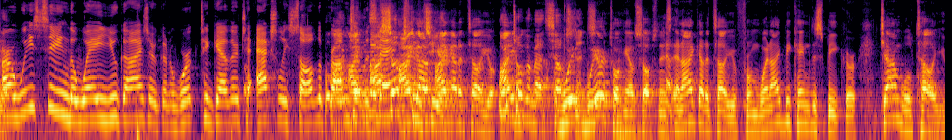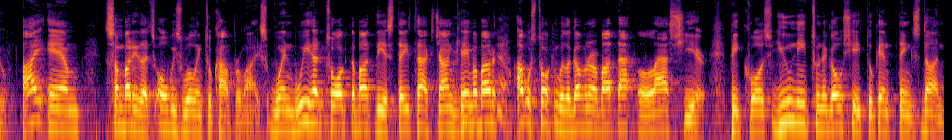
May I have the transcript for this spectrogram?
Are we seeing the way you guys are going to work together to actually solve the problems well, of the state? I, got, I got to tell you, we're I, talking about substance. We, we are talking about substance, yeah. and I got to tell you, from when I became the speaker, Jon will tell you, I am somebody that's always willing to compromise. When we had talked about the estate tax, Jon mm-hmm. came about it. Yeah. I was talking with the governor about that last year because you need to negotiate to get things done.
